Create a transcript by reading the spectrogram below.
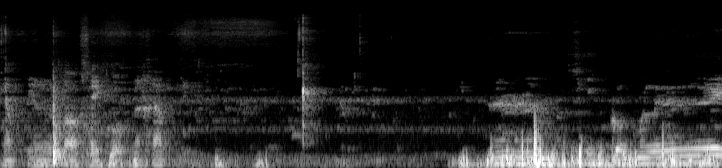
ครับเดี๋ยวเราก็ใส่กบนะครับอ่าฉีกกบมาเลย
